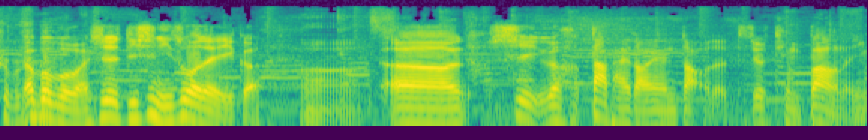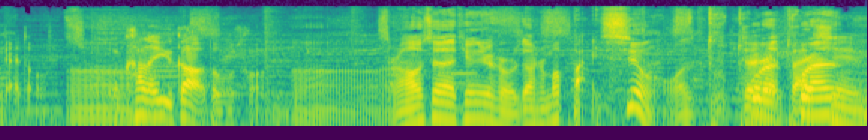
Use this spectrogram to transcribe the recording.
是不是啊？不不不，是迪士尼做的一个啊，呃，是一个大牌导演导的，就挺棒的，应该都。我看了预告都不错啊。然后现在听这首叫什么《百姓》，我突突然突然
